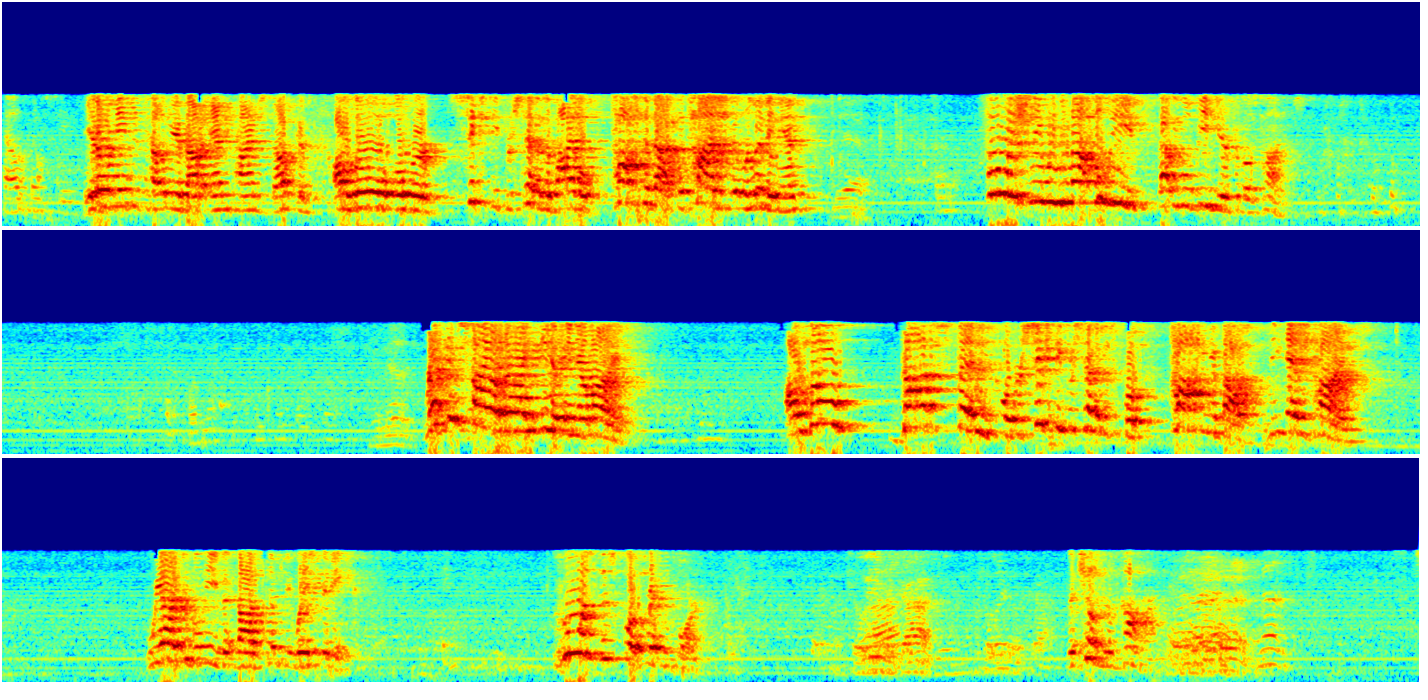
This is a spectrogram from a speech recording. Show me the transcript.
Help us, Jesus. You don't need to tell me about end time stuff, because although over 60% of the Bible talks about the times that we're living in, Yeah. foolishly we do not believe that we will be here for those times. Amen. Reconcile that idea in your mind. Although God spends over 60% of this book talking about the end times, we are to believe that God simply wasted ink. Who was this book written for? Children of God. Children of God. The children of God. Amen.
